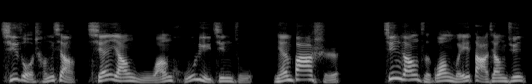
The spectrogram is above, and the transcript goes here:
其左丞相咸阳武王胡律金卒，年八十。金长子光为大将军，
